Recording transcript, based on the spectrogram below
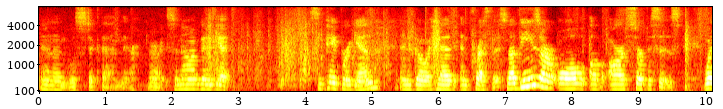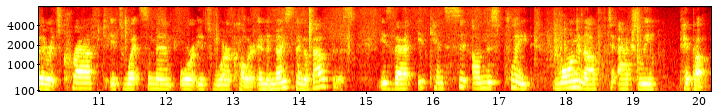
And then we'll stick that in there. Alright, so now I'm going to get some paper again and go ahead and press this. Now these are all of our surfaces, whether it's craft, it's wet cement, or it's watercolor. And the nice thing about this is that it can sit on this plate long enough to actually pick up.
